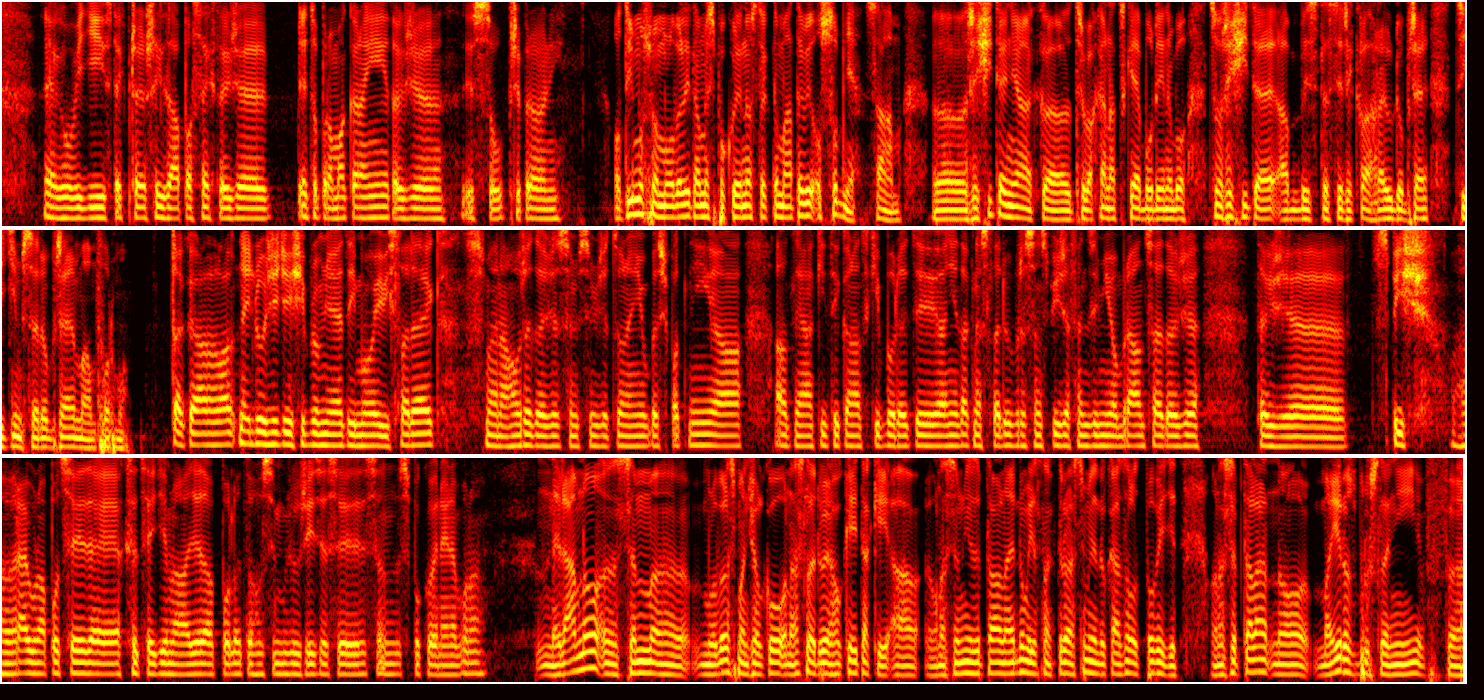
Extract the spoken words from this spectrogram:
jak ho vidí v těch předešlých zápasech, takže je to promakaný, takže jsou připravený. O týmu jsme mluvili, tam je spokojenost, tak to máte vy osobně sám. Eh, řešíte nějak eh, třeba kanadské body, nebo co řešíte, abyste si řekla, hraju dobře, cítím se dobře, mám formu? Tak já, nejdůležitější pro mě je týmový výsledek. Jsme nahoře, takže si myslím, že to není vůbec špatný a, a nějaký ty kanadské body ty ani tak nesleduju, protože jsem spíš defenzivní obránce, takže, takže spíš hraju na pocit, jak se cítím na ledě a podle toho si můžu říct, jestli jsem spokojený nebo ne. Nedávno jsem eh, mluvil s manželkou, ona sleduje hokej taky a ona se mě zeptala na jednu věc, na kterou já jsem nedokázal odpovědět. Ona se ptala, no mají rozbruslení v eh,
